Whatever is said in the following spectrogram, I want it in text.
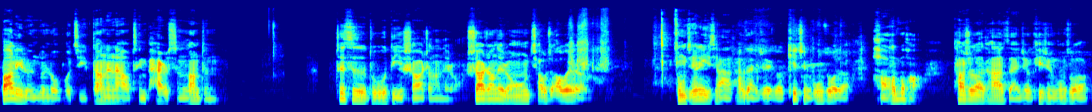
巴黎、伦敦、落魄记，Down and Out in Paris and London。这次读第十二章的内容。十二章内容，乔治·奥威尔总结了一下他在这个 Kitchen 工作的好和不好。他说到他在这个 Kitchen 工作，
